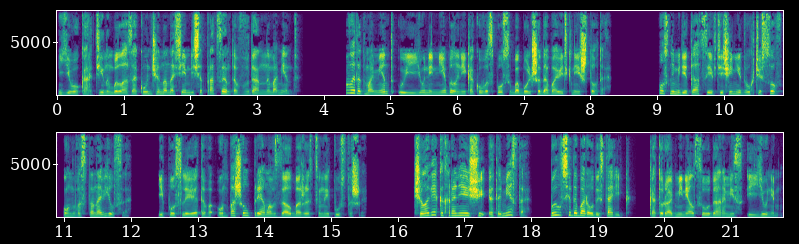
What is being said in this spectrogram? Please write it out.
Его картина была закончена на 70% в данный момент. В этот момент у Июня не было никакого способа больше добавить к ней что-то. После медитации в течение двух часов он восстановился, и после этого он пошел прямо в зал божественной пустоши. Человек, охраняющий это место, был седобородый старик, который обменялся ударами с Июнем.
